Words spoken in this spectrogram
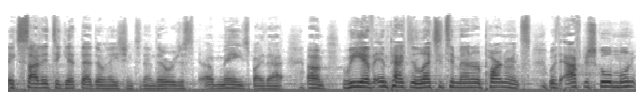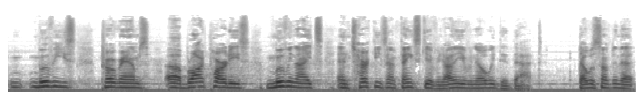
excited to get that donation to them. They were just amazed by that. Um, we have impacted Lexington Manor apartments with after school mo- movies, programs, uh, block parties, movie nights, and turkeys on Thanksgiving. I didn't even know we did that. That was something that,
